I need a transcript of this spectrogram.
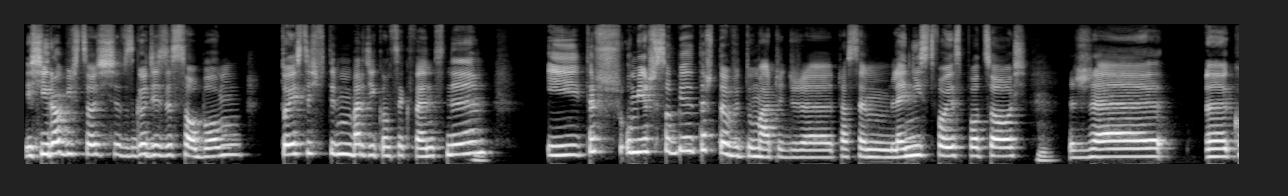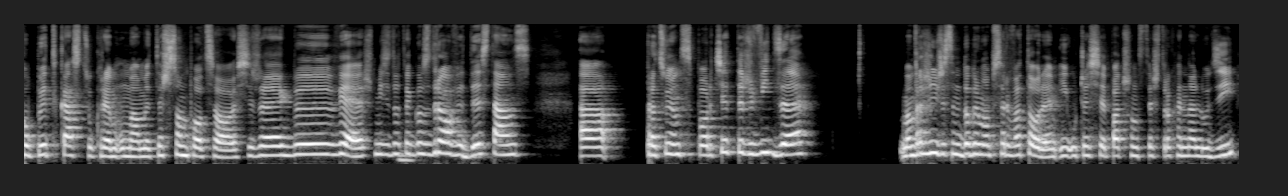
jeśli robisz coś w zgodzie ze sobą, to jesteś w tym bardziej konsekwentny. Mhm. I też umiesz sobie też to wytłumaczyć, że czasem lenistwo jest po coś, hmm. że e, kopytka z cukrem u mamy też są po coś, że jakby wiesz, mieć do hmm. tego zdrowy dystans, a pracując w sporcie też widzę, mam wrażenie, że jestem dobrym obserwatorem i uczę się patrząc też trochę na ludzi,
